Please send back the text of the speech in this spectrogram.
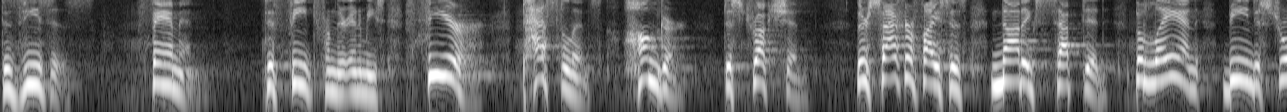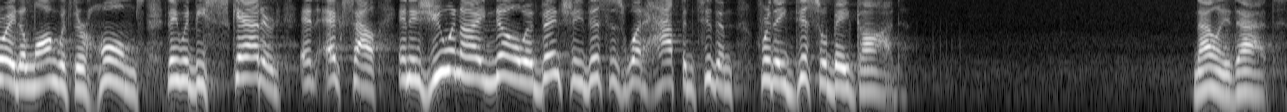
diseases, famine, defeat from their enemies, fear, pestilence, hunger, destruction, their sacrifices not accepted, the land being destroyed along with their homes. They would be scattered and exiled. And as you and I know, eventually this is what happened to them, for they disobeyed God. Not only that,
